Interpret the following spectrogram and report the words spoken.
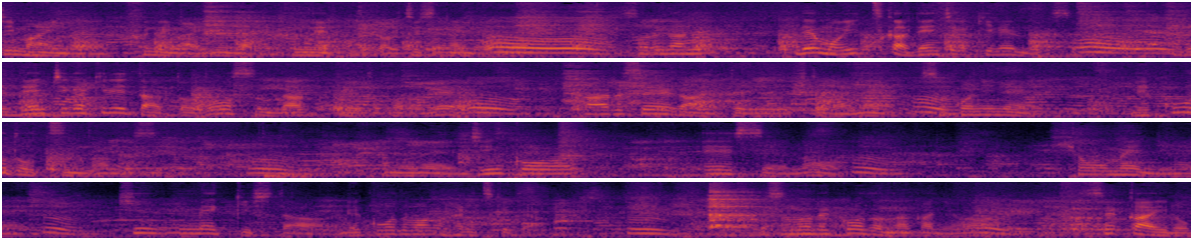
姉妹の船がいるんだけど船っていうか宇宙船がいるんだけど、うんうん。それがねでもいつか電池が切れるんですよ、うん。で電池が切れた後どうすんだっていうところで、うん。カール・セーガンっていう人がね、うん。そこにねレコードを積んだんですよ。あのね人工衛星のうんうん表面にね、うん。金メッキしたレコード盤が貼り付けてあるうん。でそのレコードの中には、う世界60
